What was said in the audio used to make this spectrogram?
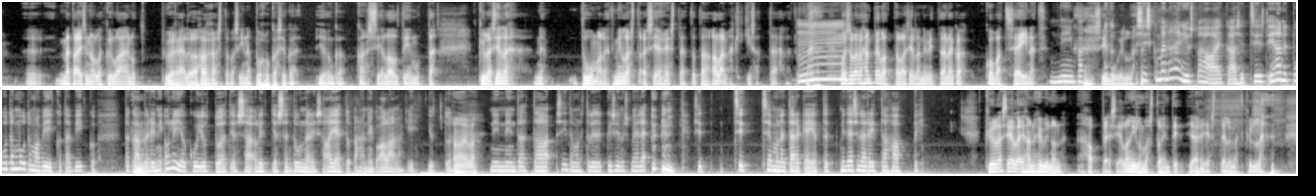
mä taisin olla kyllä ainut pyöräilyä harrastava siinä porukassa, joka, jonka kanssa siellä oltiin, mutta kyllä siellä ne tuumalle, että millaista olisi järjestää tota alamäkikisat täällä. Tota, mm. Voisi olla vähän pelottavaa, siellä nimittäin aika kovat seinät Niinpä. sivuilla. Ja, siis kun mä näin just vähän aikaa sitten, siis ihan nyt puhutaan muutama viikko tai viikko takaperin, mm. niin oli joku juttu, että jos sä olit jossain tunnelissa ajettu vähän niin kuin alamäki juttu. Aivan. Niin, niin tota, siitä mulle tuli kysymys mieleen. sitten sit semmoinen tärkeä juttu, että miten sillä riittää happi. Kyllä siellä ihan hyvin on happea. Siellä on ilmastointijärjestelmät kyllä,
